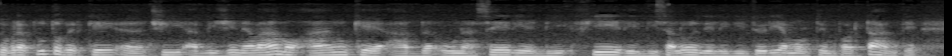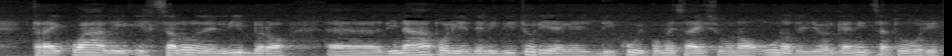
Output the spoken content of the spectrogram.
soprattutto perché eh, ci avvicinavamo anche ad una serie di fiere, di saloni dell'editoria molto importanti, tra i quali il Salone del Libro eh, di Napoli e dell'editoria di cui come sai sono uno degli organizzatori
